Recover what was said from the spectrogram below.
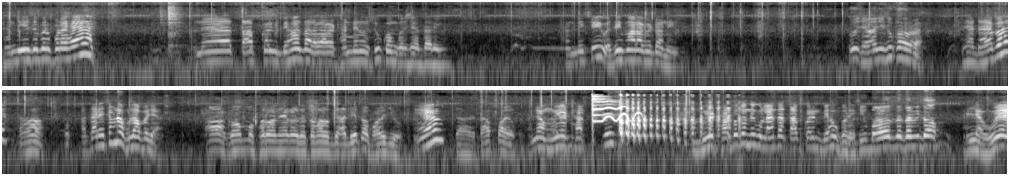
ઠંડી જબર પડે હે. અને તાપ કરીને બેહા તાર હવે ઠંડીનું શું કામ કરશે અત્યારે ઠંડી છે વધી મારા બેટાની. છે હજી શું કરો રા? અચ્છા ડાયાભાઈ હા. અત્યારે ચમડા ભૂલા પડ્યા. આ ગામમાં ફરવા નીકળ્યો તો તમારો આ દેતો ભાળી ગયો. એમ? તાપ આવ્યો એટલે મુએ મુએ ઠારતો તો ને લાંદા તાપ કરીને બેહું ઘરે. તું બળો તો તમે તો? એટલે હુએ.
